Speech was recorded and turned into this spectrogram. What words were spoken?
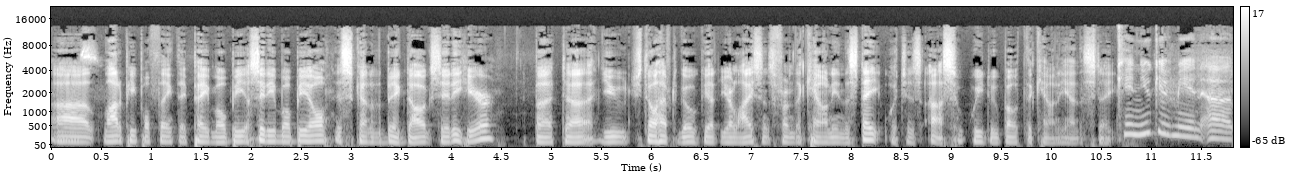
uh, a lot of people think they pay Mobile, city of Mobile. This is kind of the big dog city here but uh, you still have to go get your license from the county and the state, which is us. We do both the county and the state. Can you give me an, uh,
